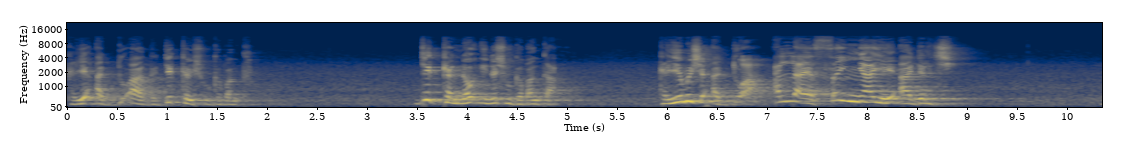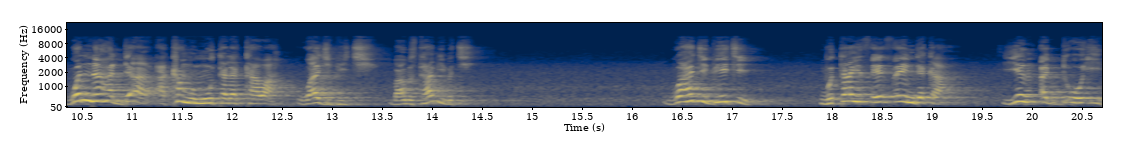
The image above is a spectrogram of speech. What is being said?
ka yi addu'a ga dukkan shugabanka. Dukkan nau'i na shugabanka ka yi mishi addu'a. Allah ya sanya ya yi adalci. Wannan addu'a a kan mu talakawa wajibi ce ba mustahabi ba ce. Wajibi ce mu tashi tsaye-tsayin daga yin addu'o'i.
